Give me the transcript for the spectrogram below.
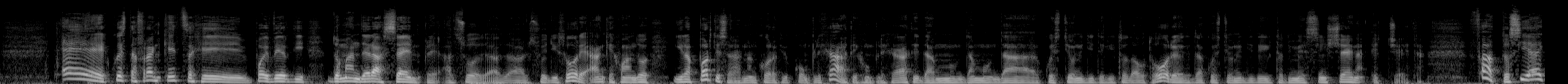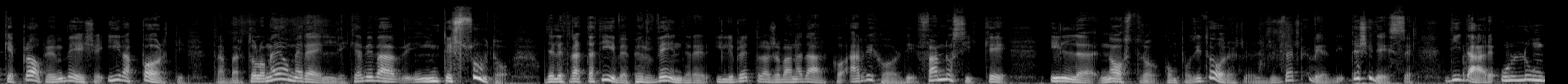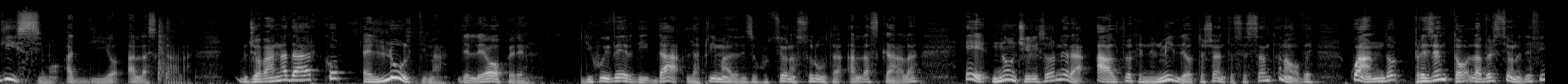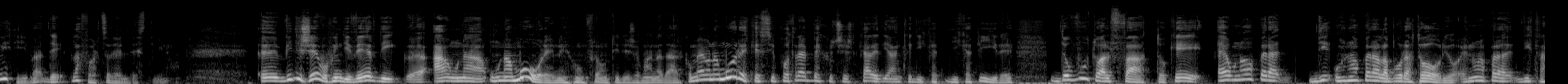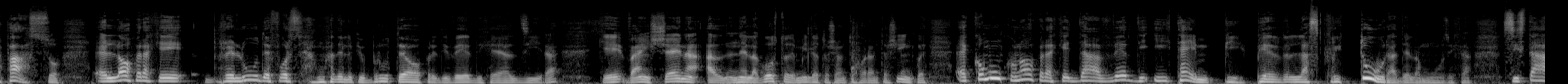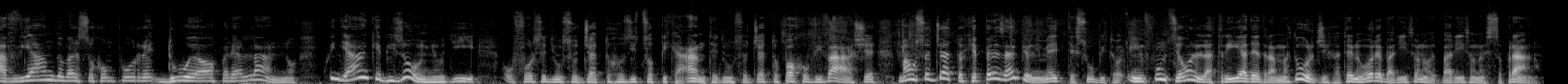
È questa franchezza che poi Verdi domanderà sempre al suo, al suo, editore, anche quando i rapporti saranno ancora più complicati, complicati da, da, da, questioni di diritto d'autore, da questioni di diritto di messa in scena, eccetera. Fatto sia è che proprio invece i rapporti tra Bartolomeo Merelli, che aveva intessuto delle trattative per vendere il libretto della Giovanna d'Arco a ricordi, fanno sì che il nostro compositore, Giuseppe Verdi, decidesse di dare un lunghissimo addio alla Scala. Giovanna d'Arco è l'ultima delle opere di cui Verdi dà la prima esecuzione assoluta alla Scala e non ci ritornerà altro che nel 1869 quando presentò la versione definitiva de La forza del destino. Eh, vi dicevo quindi Verdi eh, ha una, un amore nei confronti di Giovanna d'Arco, ma è un amore che si potrebbe cercare di anche di, di, capire, dovuto al fatto che è un'opera, di, un'opera laboratorio, è un'opera di trapasso, è l'opera che prelude forse a una delle più brutte opere di Verdi che è Alzira, che va in scena al, nell'agosto del 1845, è comunque un'opera che dà a Verdi i tempi per la scrittura della musica. Si sta avviando verso comporre due opere all'anno, quindi ha anche bisogno di, o forse di un soggetto così zoppicante, di un soggetto poco vivace, ma un soggetto che per esempio gli mette subito in funzione triade drammaturgica, tenore, baritono, baritono e soprano.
